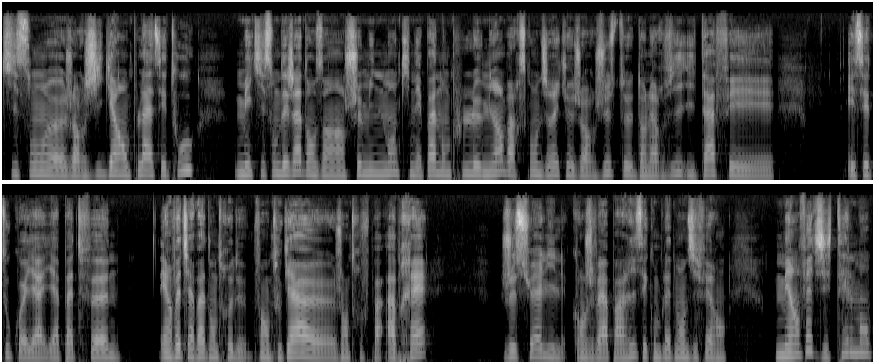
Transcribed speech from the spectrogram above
qui sont euh, genre giga en place et tout, mais qui sont déjà dans un cheminement qui n'est pas non plus le mien parce qu'on dirait que genre juste dans leur vie, ils taffent et, et c'est tout quoi, il n'y a, y a pas de fun. Et en fait, il n'y a pas d'entre-deux. Enfin, en tout cas, euh, j'en trouve pas. Après, je suis à Lille. Quand je vais à Paris, c'est complètement différent. Mais en fait, j'ai tellement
